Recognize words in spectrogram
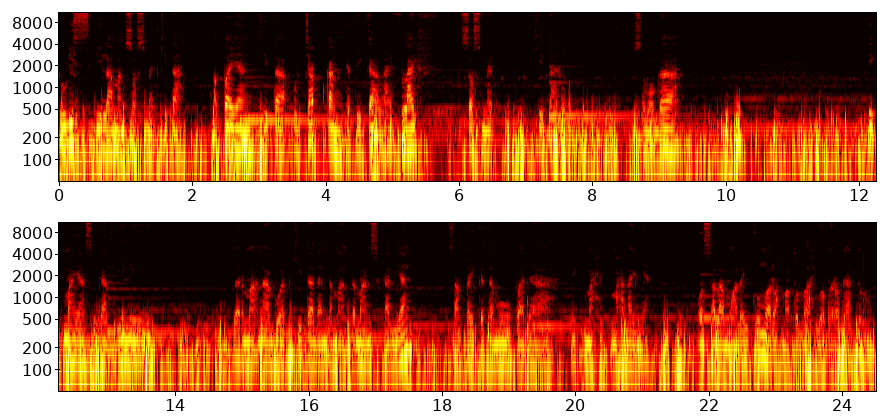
tulis di laman sosmed kita, apa yang kita ucapkan ketika live-live sosmed kita. Semoga hikmah yang singkat ini bermakna buat kita dan teman-teman sekalian. Sampai ketemu pada hikmah-hikmah lainnya. Wassalamualaikum warahmatullahi wabarakatuh.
